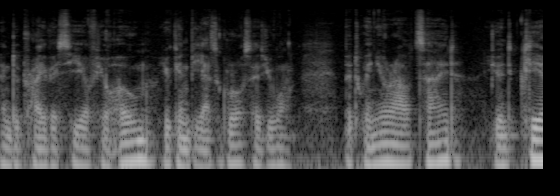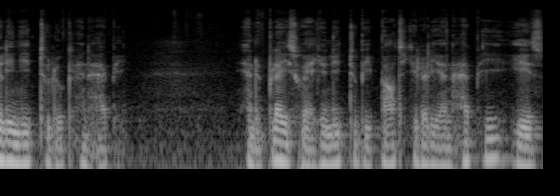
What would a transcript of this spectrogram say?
and the privacy of your home, you can be as gross as you want. But when you're outside, you clearly need to look unhappy. And a place where you need to be particularly unhappy is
